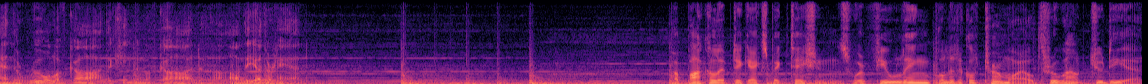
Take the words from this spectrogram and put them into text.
and the rule of God, the kingdom of God, uh, on the other hand. Apocalyptic expectations were fueling political turmoil throughout Judea.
